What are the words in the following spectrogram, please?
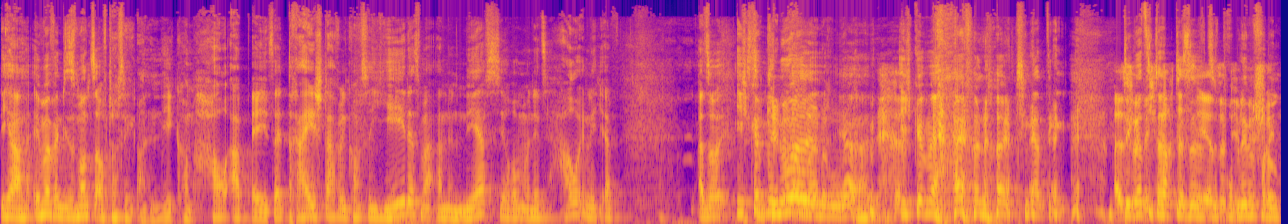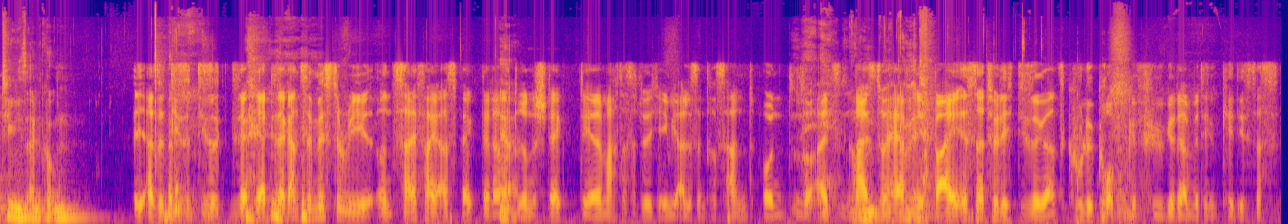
ja, immer wenn dieses Monster auftaucht, denke ich, oh nee, komm, hau ab, ey. Seit drei Staffeln kommst du jedes Mal an und nervst hier rum und jetzt hau endlich ab. Also ich könnte mir nur, ja, ich könnte mir einfach nur den ganzen, also den ganzen Tag diese, diese Probleme die von den Teenies angucken. Also diese, diese, dieser, ja, dieser ganze Mystery- und Sci-Fi-Aspekt, der da ja. drin steckt, der macht das natürlich irgendwie alles interessant. Und so als Komm, nice to have nebenbei ist natürlich diese ganze coole Gruppengefüge da mit den Kiddies. Das ist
